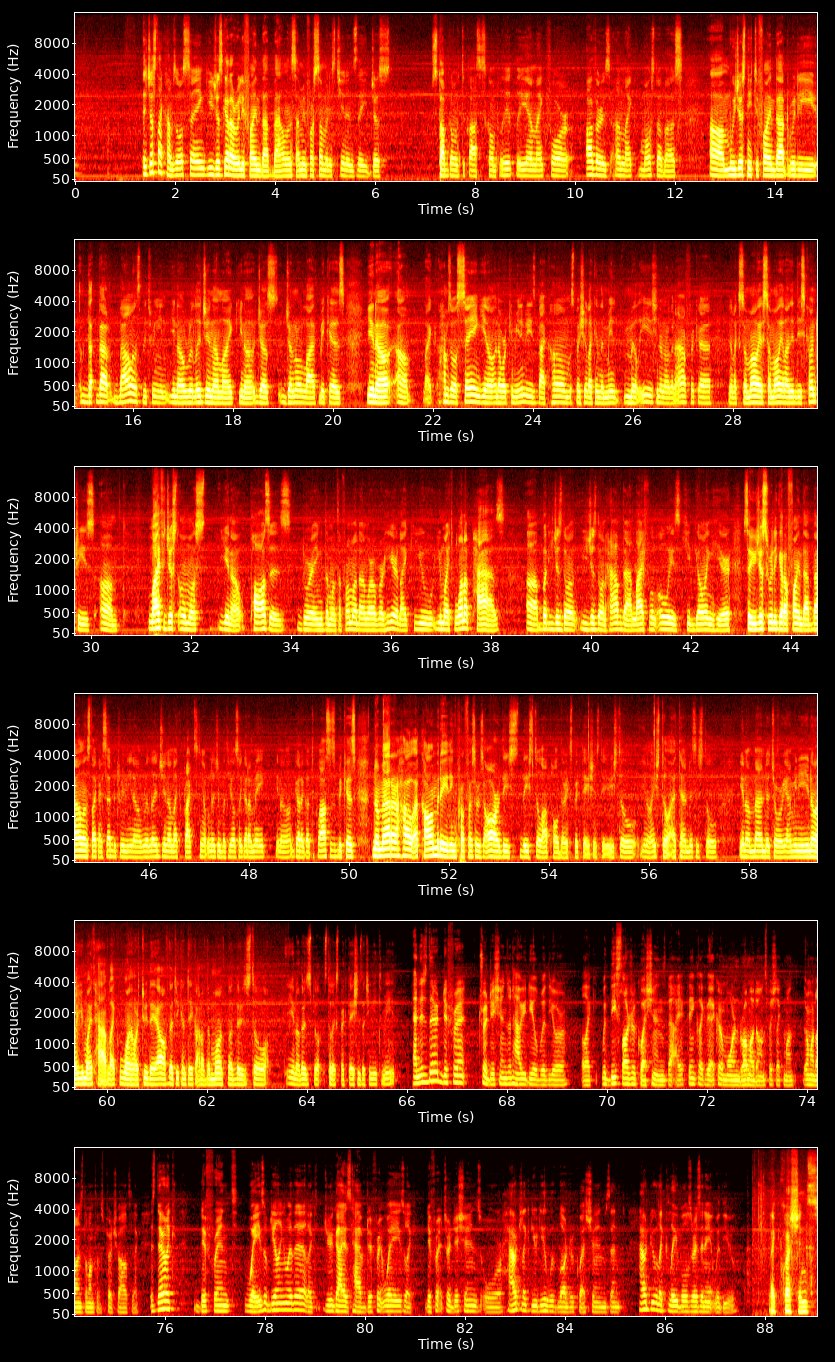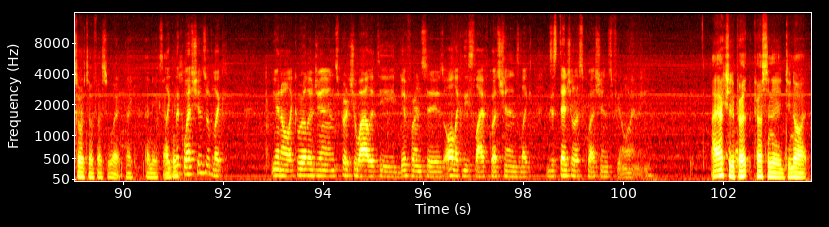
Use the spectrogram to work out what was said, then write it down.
it's just like Hamza was saying. You just gotta really find that balance. I mean, for so many students, they just stop going to classes completely, and like for others, unlike most of us, um, we just need to find that really th- that balance between you know religion and like you know just general life because you know um, like Hamza was saying you know in our communities back home especially like in the mid- Middle East you know Northern Africa you know like Somalia Somaliland in these countries um, life just almost you know pauses during the month of Ramadan. Where over here like you you might want to pass uh, but you just don't you just don't have that. Life will always keep going here. So you just really gotta find that balance like i said between you know religion and like practicing religion but you also gotta make you know gotta go to classes because no matter how accommodating professors are they, s- they still uphold their expectations. They you still you know you still attendance is still you know mandatory. I mean you know you might have like one or two day off that you can take out of the month but there's still you know there's still expectations that you need to meet. And is there different traditions on how you deal with your like with these larger questions that I think like they occur more in Ramadan, especially like month Ramadan is the month of spirituality. Like, is there like different ways of dealing with it? Like, do you guys have different ways, like different traditions, or how like do you deal with larger questions and how do like labels resonate with you? Like questions, sort of, as what? Like any examples? Like the questions of like you know like religion spirituality differences all like these life questions like existentialist questions if you know what i mean I actually per- personally do not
